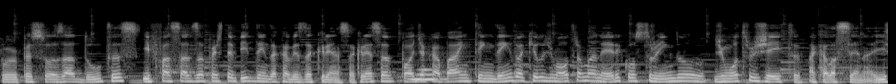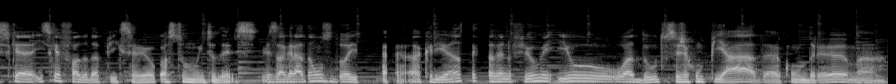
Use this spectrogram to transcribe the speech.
por pessoas adultas e passar desapercebido dentro da cabeça da criança. A criança pode Uhum. acabar entendendo aquilo de uma outra maneira e construindo de um outro jeito aquela cena. Isso que é, isso que é foda da Pixar. Eu gosto muito deles. Eles agradam os dois. A a criança que tá vendo o filme e o, o adulto, seja com piada, com drama,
